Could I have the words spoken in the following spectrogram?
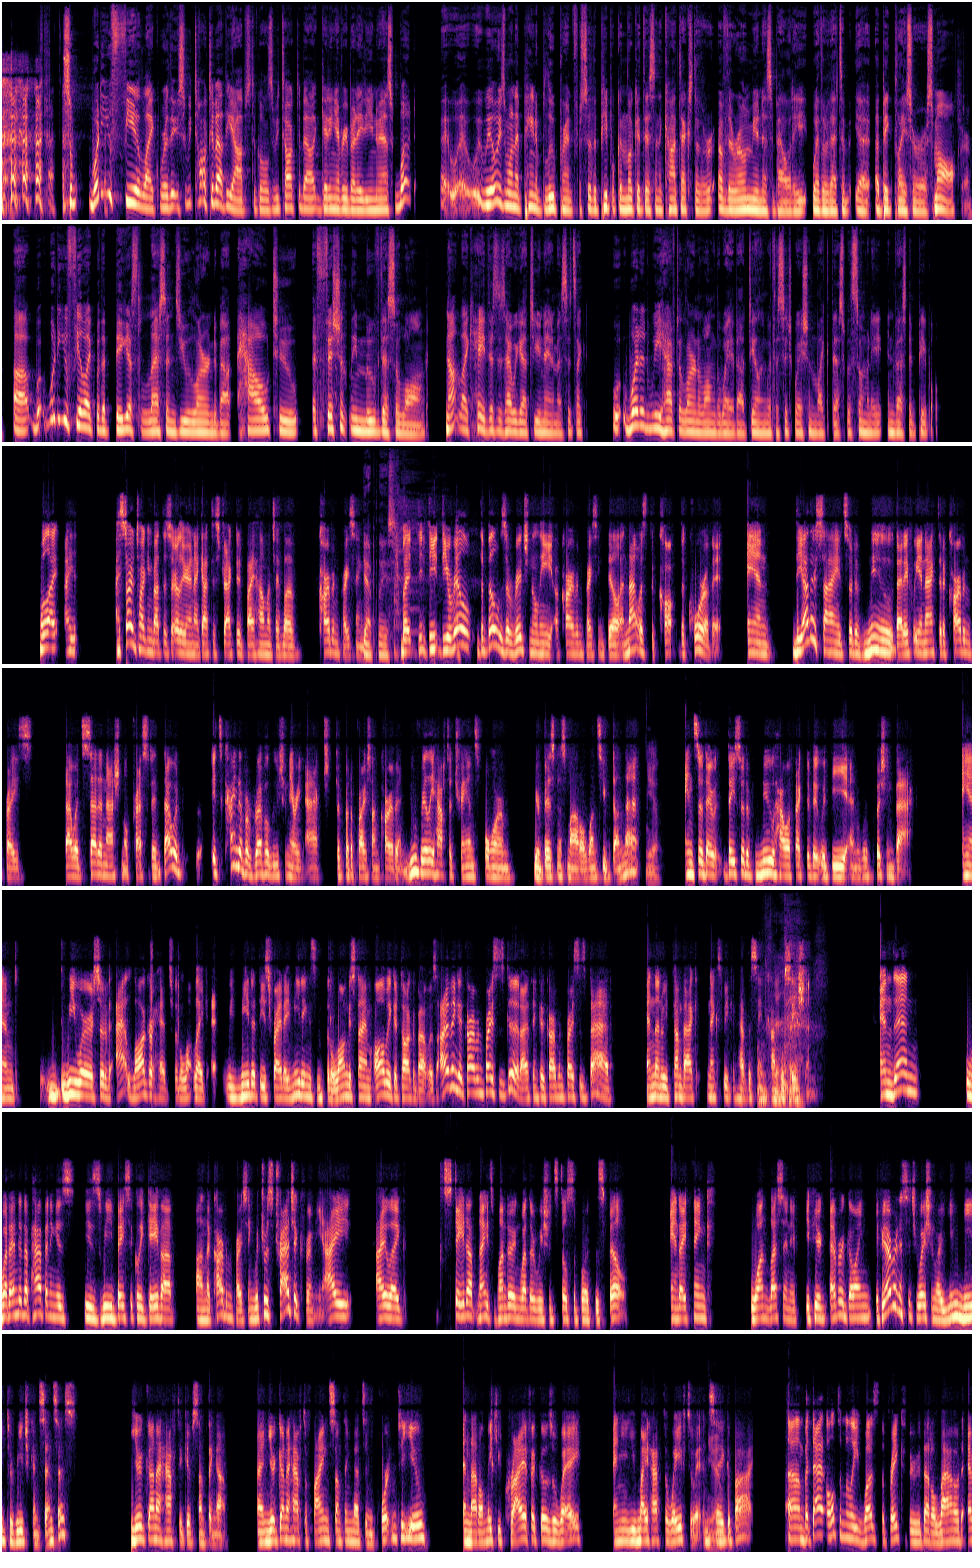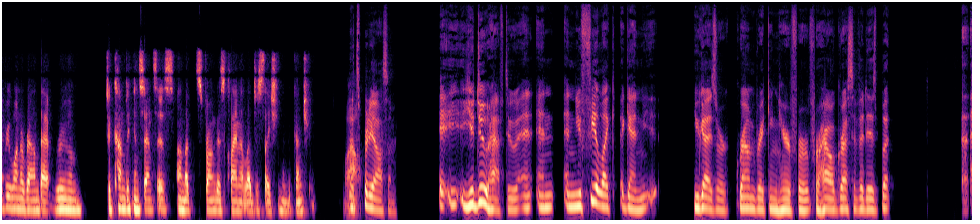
much. So, what do you feel like were the? So, we talked about the obstacles. We talked about getting everybody to UMass. What we we always want to paint a blueprint for so that people can look at this in the context of their, of their own municipality, whether that's a, a, big place or a small. Sure. Uh, what, what do you feel like were the biggest lessons you learned about how to efficiently move this along? Not like, hey, this is how we got to unanimous. It's like, wh- what did we have to learn along the way about dealing with a situation like this with so many invested people? Well, I, I I started talking about this earlier, and I got distracted by how much I love carbon pricing. Yeah, please. But the, the, the real the bill was originally a carbon pricing bill, and that was the co- the core of it. And the other side sort of knew that if we enacted a carbon price, that would set a national precedent. That would it's kind of a revolutionary act to put a price on carbon. You really have to transform your business model once you've done that. Yeah. And so they they sort of knew how effective it would be, and were pushing back. And we were sort of at loggerheads for the lo- like we meet at these Friday meetings, and for the longest time, all we could talk about was I think a carbon price is good, I think a carbon price is bad, and then we'd come back next week and have the same conversation. and then what ended up happening is is we basically gave up on the carbon pricing, which was tragic for me. I I like stayed up nights wondering whether we should still support this bill. And I think one lesson if, if you're ever going if you're ever in a situation where you need to reach consensus you're going to have to give something up and you're going to have to find something that's important to you and that'll make you cry if it goes away and you might have to wave to it and Yeah. say goodbye um, but that ultimately was the breakthrough that allowed everyone around that room to come to consensus on the strongest climate legislation in the country Wow. That's pretty awesome. I- y- you do have to, and and and you feel like again, you guys are groundbreaking here for for how aggressive it is, but uh,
